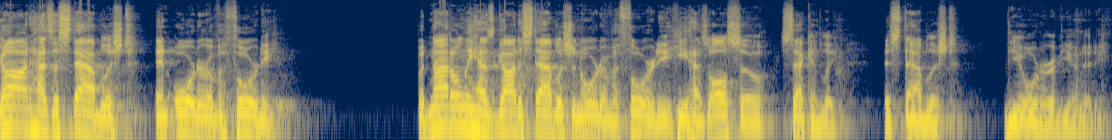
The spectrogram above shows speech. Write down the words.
God has established an order of authority. But not only has God established an order of authority, he has also, secondly, established the order of unity.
